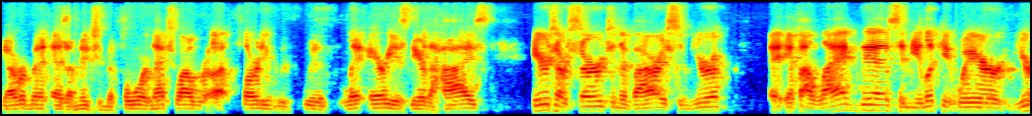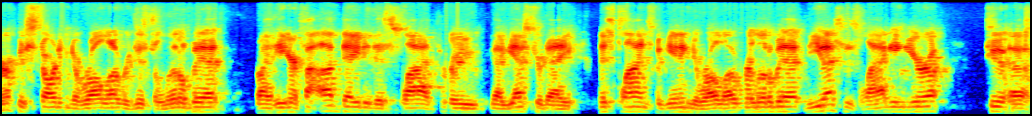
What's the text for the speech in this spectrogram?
government, as I mentioned before, and that's why we're up flirting with, with areas near the highs. Here's our surge in the virus in Europe if I lag this and you look at where Europe is starting to roll over just a little bit right here, if I updated this slide through you know, yesterday, this line's beginning to roll over a little bit. The U.S. is lagging Europe to uh,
